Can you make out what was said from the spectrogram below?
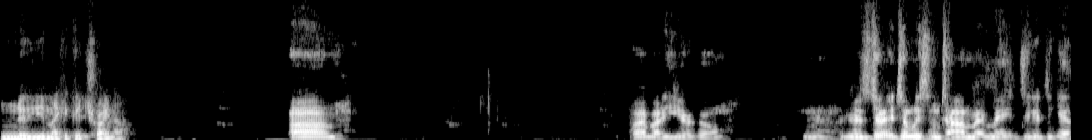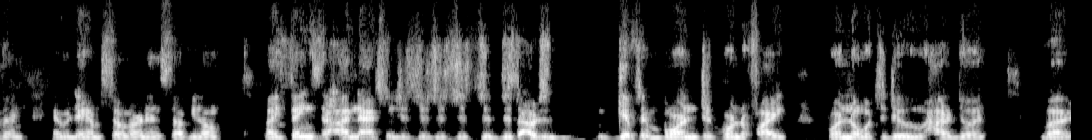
knew you'd make a good trainer? Um, probably about a year ago. Yeah, it, took me some time to get together, and every day I'm still learning and stuff. You know, like things that I naturally just, just, just, just, just, just I was just gifted, born, just born to fight, born to know what to do, how to do it. But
